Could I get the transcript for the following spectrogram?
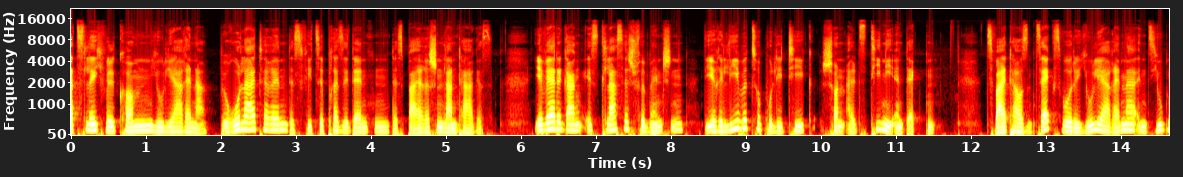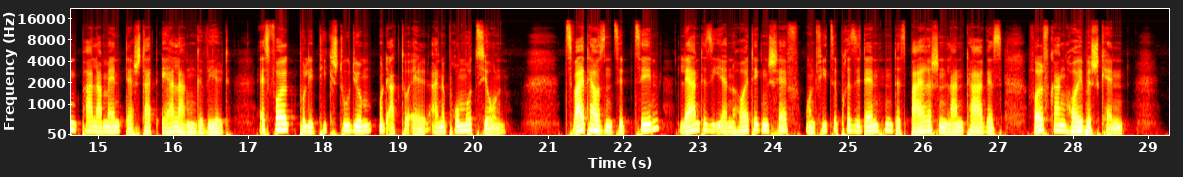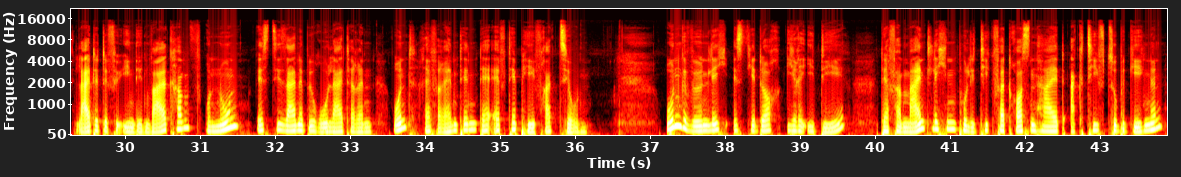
Herzlich willkommen, Julia Renner, Büroleiterin des Vizepräsidenten des Bayerischen Landtages. Ihr Werdegang ist klassisch für Menschen, die ihre Liebe zur Politik schon als Teenie entdeckten. 2006 wurde Julia Renner ins Jugendparlament der Stadt Erlangen gewählt. Es folgt Politikstudium und aktuell eine Promotion. 2017 lernte sie ihren heutigen Chef und Vizepräsidenten des Bayerischen Landtages Wolfgang Heubisch kennen leitete für ihn den Wahlkampf und nun ist sie seine Büroleiterin und Referentin der FDP-Fraktion. Ungewöhnlich ist jedoch ihre Idee, der vermeintlichen Politikverdrossenheit aktiv zu begegnen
